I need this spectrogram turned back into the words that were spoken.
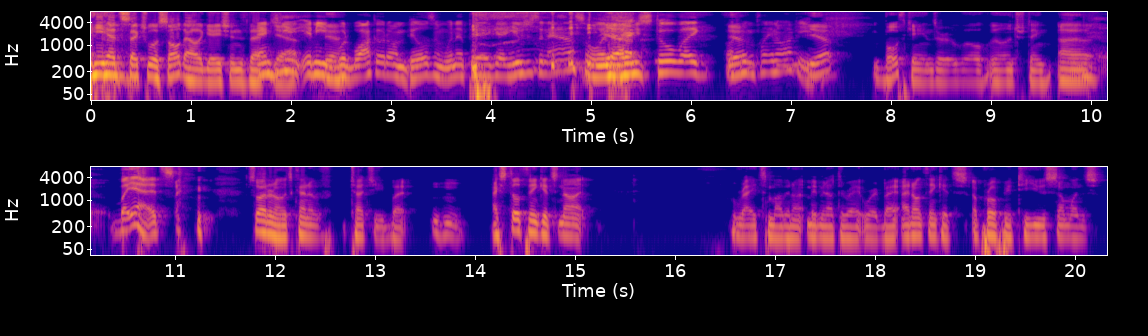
he had sexual assault allegations that and yeah. he and he Yeah. would walk out on bills in Winnipeg. and he was just an asshole. Yeah. there he's still like fucking Yeah. playing hockey. Yep. Both Kanes are a little, little interesting. Uh, but yeah, it's so I don't know. It's kind of touchy, but Mhm. I still think it's not right. It's maybe not maybe not the right word, but I don't think it's appropriate to use someone's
